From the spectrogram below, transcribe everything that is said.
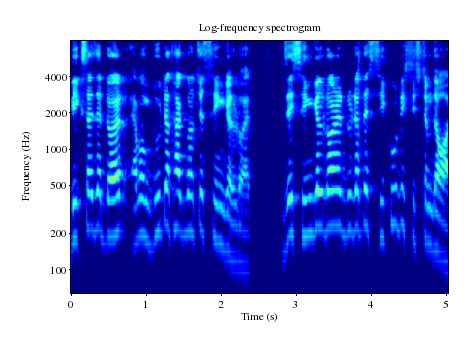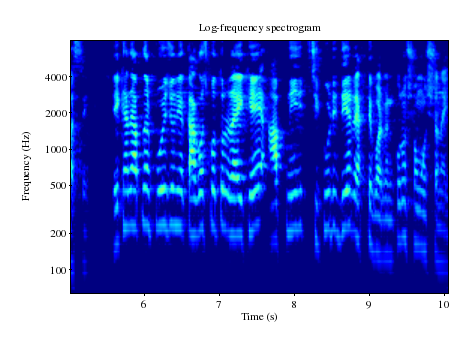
বিগ সাইজের ডয়ের এবং দুইটা থাকবে হচ্ছে সিঙ্গেল ডয়ের যেই সিঙ্গেল ডয়ের দুইটাতে সিকিউরিটি সিস্টেম দেওয়া আছে। এখানে আপনার প্রয়োজনীয় কাগজপত্র রেখে আপনি সিকিউরিটি দিয়ে রাখতে পারবেন, কোনো সমস্যা নাই।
